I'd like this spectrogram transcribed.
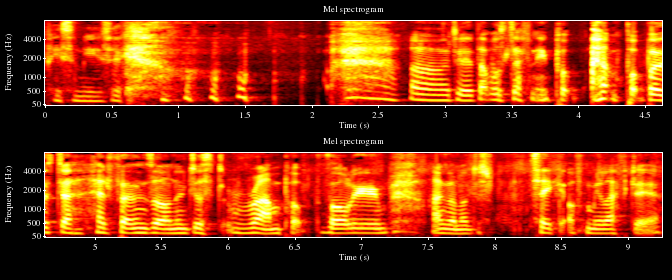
Piece of music. oh dear, that was definitely put put both headphones on and just ramp up the volume. Hang on, I'll just take it off my left ear.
